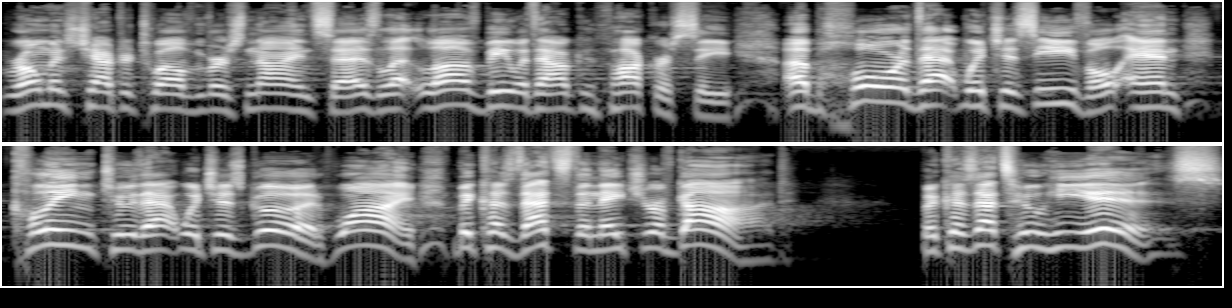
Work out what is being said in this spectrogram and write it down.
Romans chapter 12 and verse 9 says, Let love be without hypocrisy. Abhor that which is evil and cling to that which is good. Why? Because that's the nature of God, because that's who He is.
